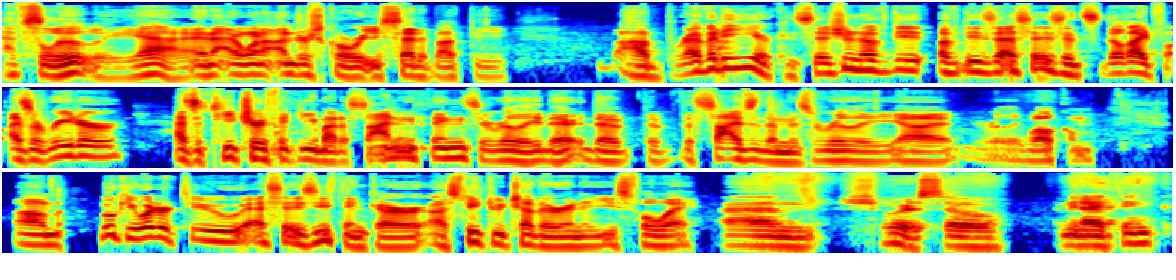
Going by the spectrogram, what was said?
Absolutely, yeah. And I want to underscore what you said about the uh, brevity or concision of the of these essays. It's delightful as a reader, as a teacher thinking about assigning things. It really the the the size of them is really uh, really welcome. Um, Mookie, what are two essays you think are uh, speak to each other in a useful way? Um, sure. So, I mean, I think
